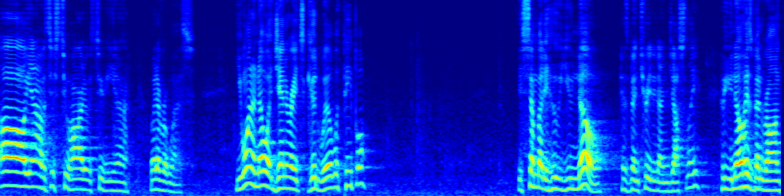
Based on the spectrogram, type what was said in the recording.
Oh, you know, it was just too hard. It was too, you know, whatever it was. You want to know what generates goodwill with people? Is somebody who you know has been treated unjustly, who you know has been wrong,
